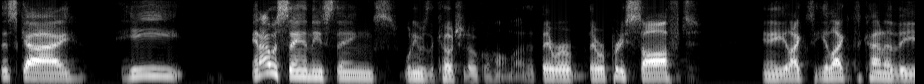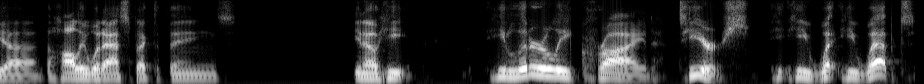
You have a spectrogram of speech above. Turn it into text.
this guy, he and I was saying these things when he was the coach at Oklahoma that they were they were pretty soft. You know, he liked he liked kind of the uh, the Hollywood aspect of things. You know, he he literally cried tears. He he he wept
